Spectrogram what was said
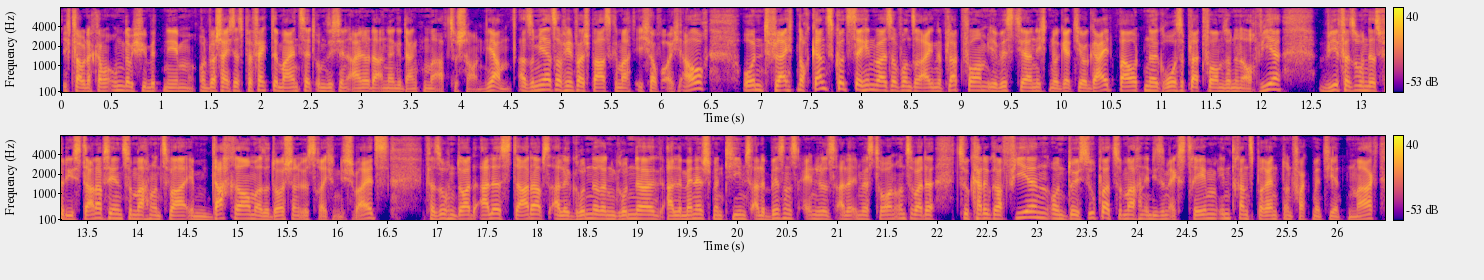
Ich glaube, da kann man unglaublich viel mitnehmen nehmen und wahrscheinlich das perfekte Mindset, um sich den einen oder anderen Gedanken mal abzuschauen. Ja, also mir hat es auf jeden Fall Spaß gemacht. Ich hoffe euch auch. Und vielleicht noch ganz kurz der Hinweis auf unsere eigene Plattform. Ihr wisst ja, nicht nur Get Your Guide baut eine große Plattform, sondern auch wir. Wir versuchen das für die Startup-Szene zu machen und zwar im Dachraum, also Deutschland, Österreich und die Schweiz. Versuchen dort alle Startups, alle Gründerinnen, Gründer, alle Management-Teams, alle Business Angels, alle Investoren und so weiter zu kartografieren und durchsuchbar zu machen in diesem extrem intransparenten und fragmentierten Markt.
